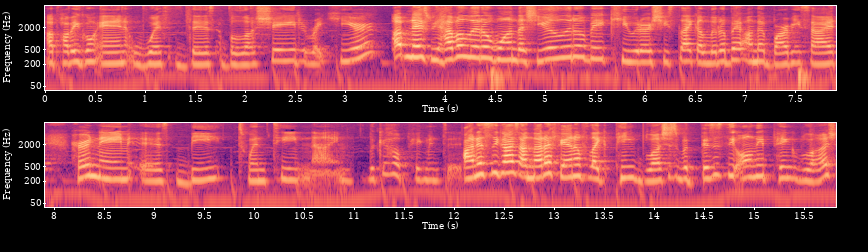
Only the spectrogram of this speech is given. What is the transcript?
I'll probably go in with this blush shade right here. Up next, we have a little one that she's a little bit cuter. She's like a little bit on the Barbie side. Her name is B29. Look at how pigmented. Honestly, guys, I'm not a fan of like pink blushes, but this is the only pink blush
